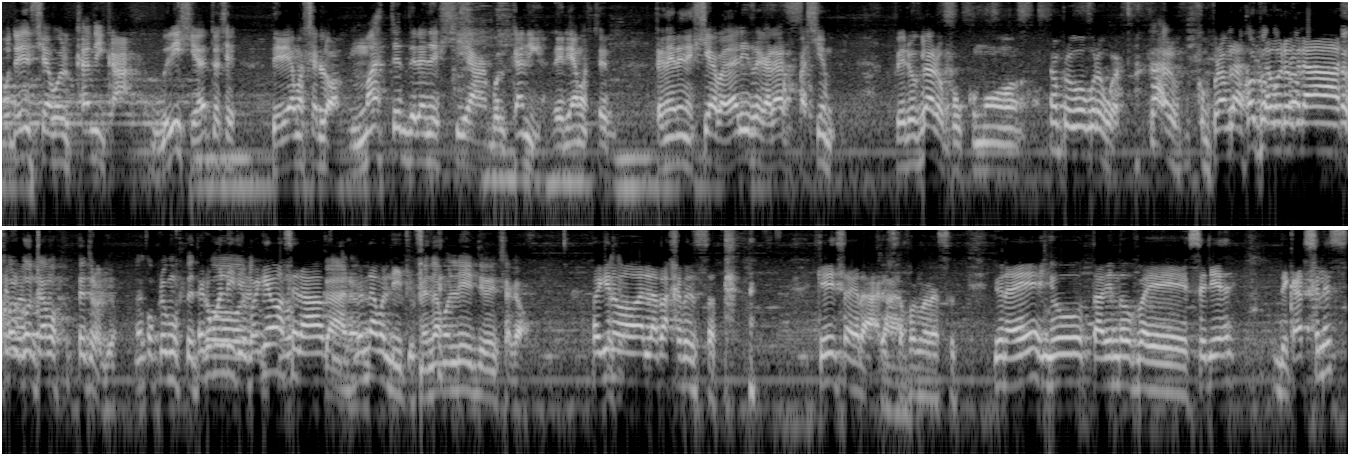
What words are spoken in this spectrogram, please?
potencia volcánica brígida, entonces deberíamos ser los máster de la energía volcánica. Deberíamos ser- tener energía para dar y regalar para siempre. Pero claro, pues como No, pero puro weón. Claro, compramos, La- mejor, la compramos- mejor compramos petróleo. No compremos Es petróleo. como el litio, ¿para qué vamos a hacer Apple? Vendamos litio. Vendamos litio y se acabó. ¿Para qué no va a dar la paja pensar? Qué desagradable Claro. esa forma de pensar. Y una vez yo estaba viendo eh, series de cárceles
